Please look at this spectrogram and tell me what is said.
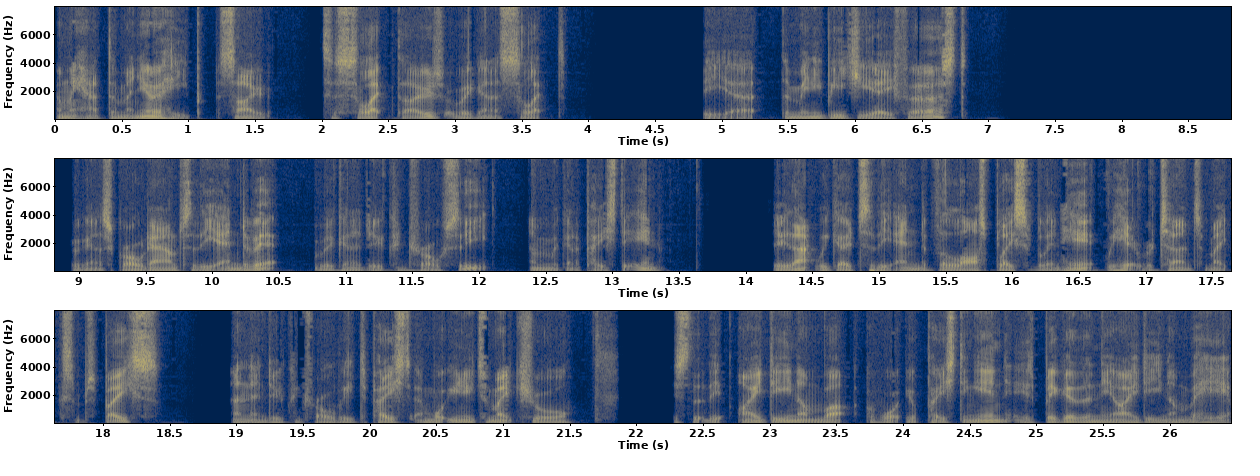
and we had the manure heap. So to select those, we're going to select the uh, the mini BGA first. We're going to scroll down to the end of it. We're going to do Control C, and we're going to paste it in. Do that, we go to the end of the last placeable in here. We hit return to make some space, and then do Control V to paste. And what you need to make sure is that the ID number of what you're pasting in is bigger than the ID number here.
